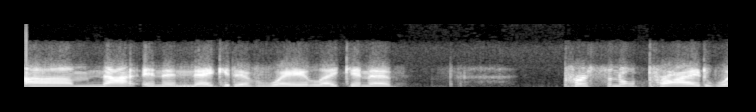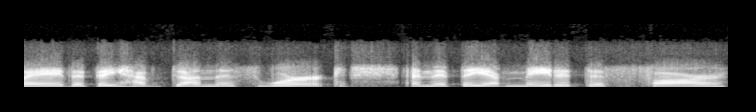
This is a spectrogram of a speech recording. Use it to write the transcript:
um, not in a negative way, like in a personal pride way that they have done this work and that they have made it this far.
